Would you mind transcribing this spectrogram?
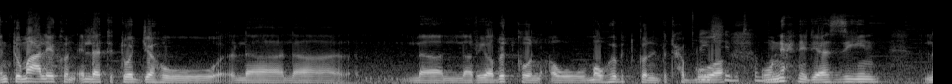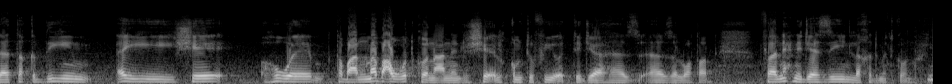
أنتم ما عليكم إلا تتوجهوا ل ل لرياضتكم أو موهبتكم اللي بتحبوها. ونحن جاهزين لتقديم أي شيء هو طبعا ما بعوضكم عن الشيء اللي قمتوا فيه اتجاه هذا الوطن. فنحن جاهزين لخدمتكم فيه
